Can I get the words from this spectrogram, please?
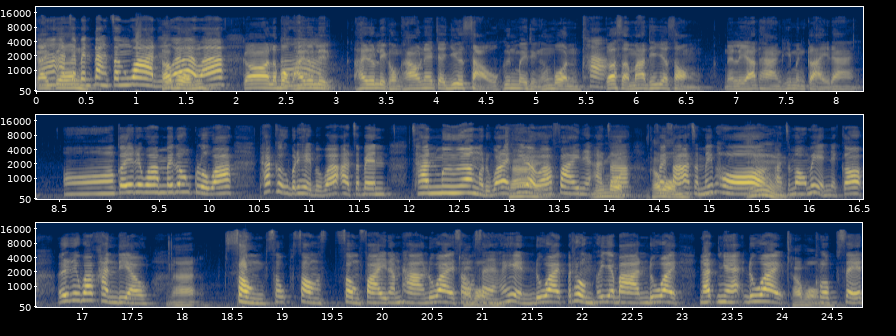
ไกลอ่าเกิอาจนจะเป็นต่างจังหวัดหครืรัอว่าผมแบบว่า ก็ระบบอ่าไฮดรอลิกไฮดรอลิกของเขาเนี่ยจะยืดเสาขึ้นไปถึงข้างบน ค่ะ ก็สามารถที่จะส่องในระยะทางที่มันไกลได้ อ๋อ ก็เรียกได้ว่าไม่ต้องกลัวว่า ถ้าเกิดอุบัติเหตุแบบว่าอาจจะเป็นชานเมืองหรือว่าอะไรใช่ที่แบบว่าไฟเนี่ยอาจมีหมจะดครับไฟฟ้าผมอาจจะไม่พออม อาจจะมองไม่เห็นเนี่ยก็เรียกได้ว่าคันเดียว นะฮะ ส่องส่องส่องส่องไฟนำทางด้วยส่องครับผมแสงให้เห็นด้วยปฐมพยาบาลด้วย งัดแงะด้วยครับผมครบเซต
